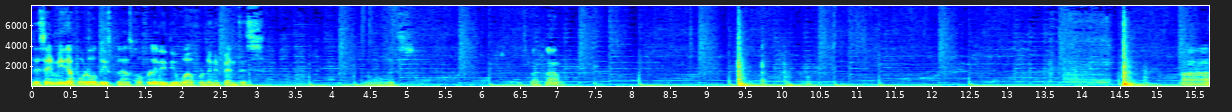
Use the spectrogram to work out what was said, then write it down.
the same media for all these plants. Hopefully they do well for the Nepenthes. Like that. Uh,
